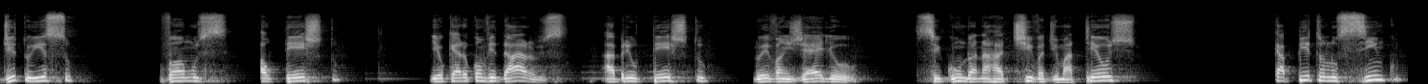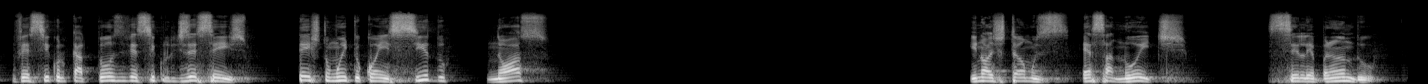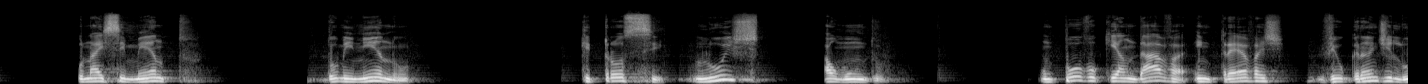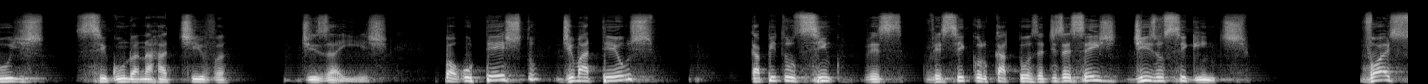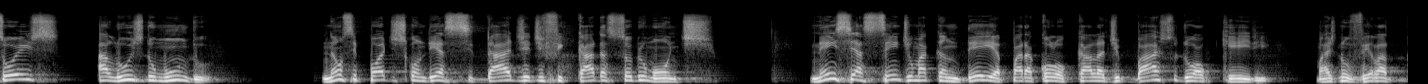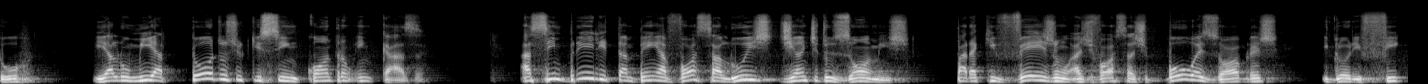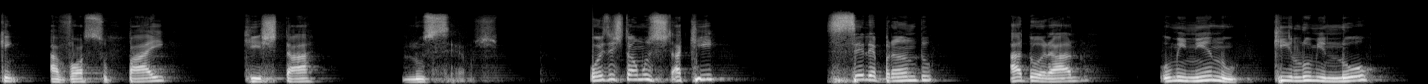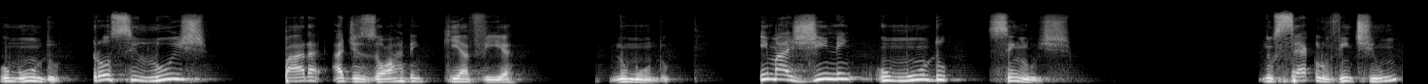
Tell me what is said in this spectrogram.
Dito isso, vamos ao texto e eu quero convidá-los a abrir o texto no Evangelho segundo a narrativa de Mateus, capítulo 5, versículo 14 versículo 16. Texto muito conhecido, nosso. E nós estamos essa noite celebrando o nascimento do menino que trouxe luz ao mundo. Um povo que andava em trevas viu grande luz, segundo a narrativa de Isaías. Bom, o texto de Mateus, capítulo 5, versículo 14 a 16, diz o seguinte: Vós sois a luz do mundo. Não se pode esconder a cidade edificada sobre o monte, nem se acende uma candeia para colocá-la debaixo do alqueire, mas no velador, e alumia todos os que se encontram em casa. Assim brilhe também a vossa luz diante dos homens, para que vejam as vossas boas obras e glorifiquem a vosso Pai que está nos céus. Hoje estamos aqui celebrando, adorando o menino que iluminou o mundo, trouxe luz para a desordem que havia no mundo. Imaginem um mundo sem luz. No século 21,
